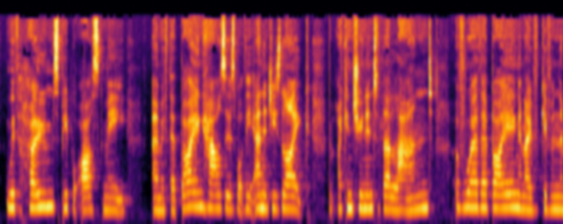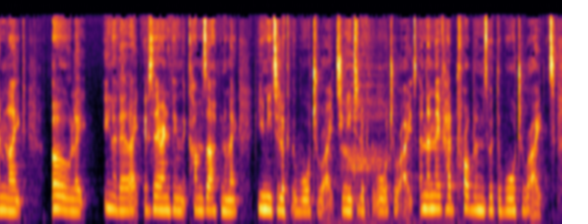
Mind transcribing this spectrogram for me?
with homes people ask me um, if they're buying houses what the energy's like. I can tune into the land of where they're buying and i've given them like oh like you know they're like is there anything that comes up? And i'm like you need to look at the water rights. You need to look at the water rights. And then they've had problems with the water rights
